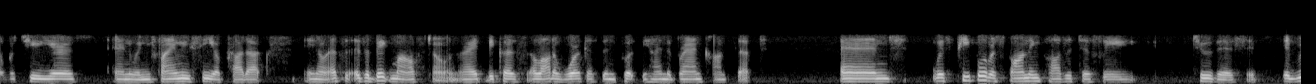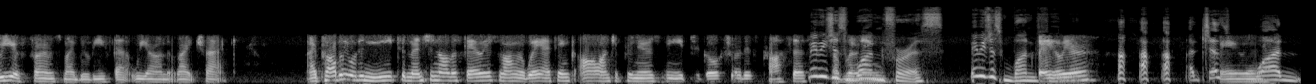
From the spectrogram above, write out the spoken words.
over two years, and when you finally see your products, you know, it's, it's a big milestone, right? Because a lot of work has been put behind the brand concept. And with people responding positively to this, it, it reaffirms my belief that we are on the right track. I probably wouldn't need to mention all the failures along the way. I think all entrepreneurs need to go through this process. Maybe just one for us. Maybe just one failure. Just Failure. one.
